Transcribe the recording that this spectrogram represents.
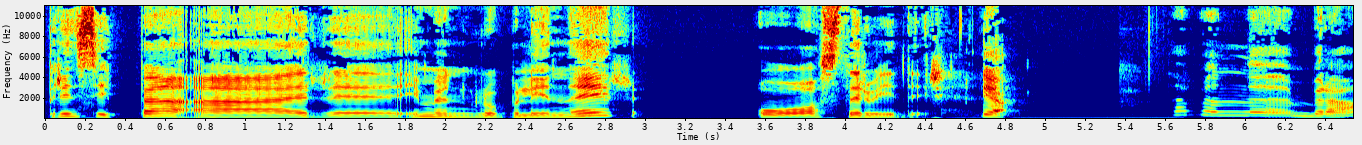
prinsippet er eh, immunglobuliner og steroider. Ja. Ja, men eh, bra.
